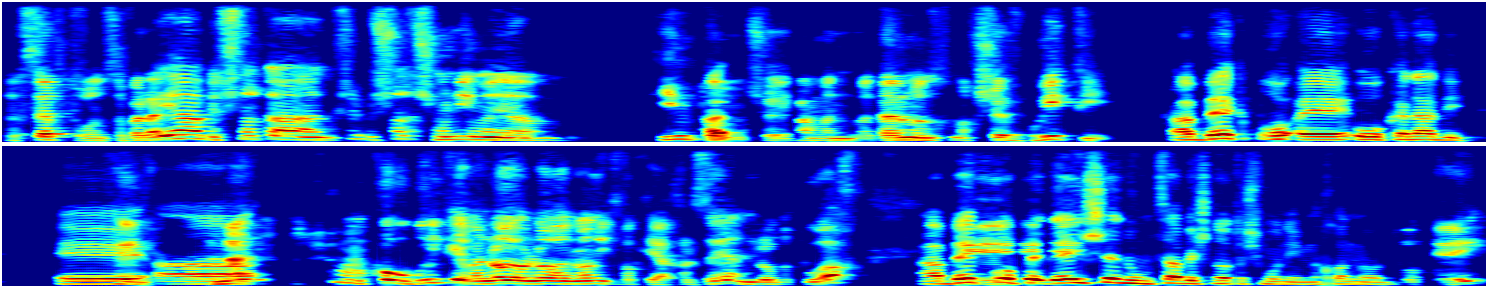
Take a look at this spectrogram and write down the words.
פרספטרונס, אבל היה בשנות ה... אני חושב בשנות ה-80 היה הינטון, אה? שהיה מדען מחשב בריטי. הבק פרו, אה, הוא קנדי. כן, המקור הוא בריטי, אבל לא, לא, לא נתווכח על זה, אני לא בטוח. ה-back propagation הומצא בשנות ה-80, נכון מאוד. אוקיי.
